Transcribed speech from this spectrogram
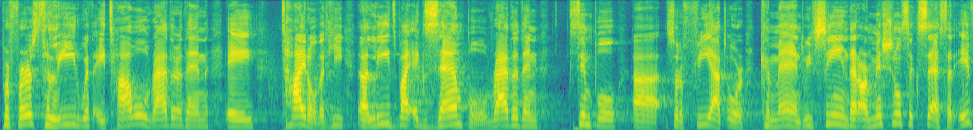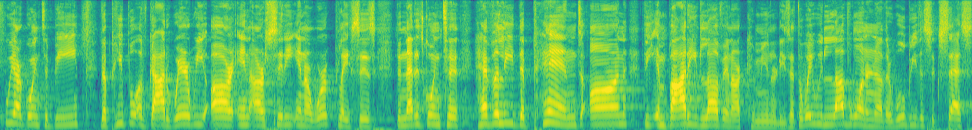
prefers to lead with a towel rather than a title, that he uh, leads by example rather than simple uh, sort of fiat or command. We've seen that our missional success, that if we are going to be the people of God where we are in our city, in our workplaces, then that is going to heavily depend on the embodied love in our communities. That the way we love one another will be the success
